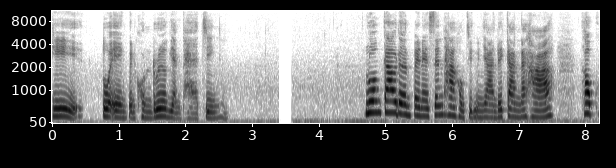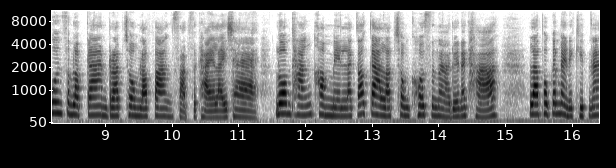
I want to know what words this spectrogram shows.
ที่ตัวเองเป็นคนเลือกอย่างแท้จริง ร่วมก้าวเดินไปในเส้นทางของจิตวิญญาณด้วยกันนะคะ ขอบคุณสำหรับการรับชมรับฟัง Subscribe ไลค์แชร์รวมทั้งคอมเมนต์และก็การรับชมโฆษณาด้วยนะคะแล้วพบกันใหม่ในคลิปหน้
